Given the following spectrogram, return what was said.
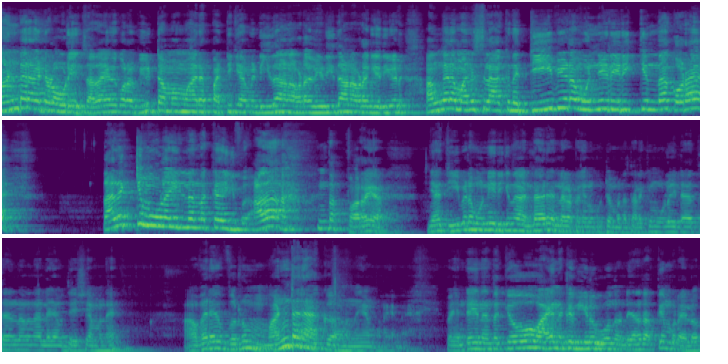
മണ്ടരായിട്ടുള്ള ഓഡിയൻസ് അതായത് കുറെ വീട്ടമ്മമാരെ പറ്റിക്കാൻ വേണ്ടി ഇതാണ് അവിടെ വീട് ഇതാണ് അവിടെ ഗതികേട്. അങ്ങനെ മനസ്സിലാക്കുന്ന ടി വിയുടെ മുന്നിൽ ഇരിക്കുന്ന കുറെ തലയ്ക്ക് മൂളയില്ലെന്നൊക്കെ അതാ എന്താ പറയാ? ഞാൻ ടി വിയുടെ മുന്നിൽ ഇരിക്കുന്ന എല്ലാവരും അല്ല കേട്ടോ ഞാൻ കുറ്റം പറഞ്ഞ തലയ്ക്ക് മൂളയില്ലാത്തതെന്നല്ല ഞാൻ ഉദ്ദേശിക്കാൻ വന്നേ. അവരെ വെറും മണ്ടരാക്കുകയാണെന്ന് ഞാൻ പറയുന്നത് ഇപ്പൊ എന്റെ കയ്യിൽ നിന്ന് എന്തൊക്കെയോ വായനൊക്കെ വീണ് പോകുന്നുണ്ട്. ഞാൻ സത്യം പറയാലോ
